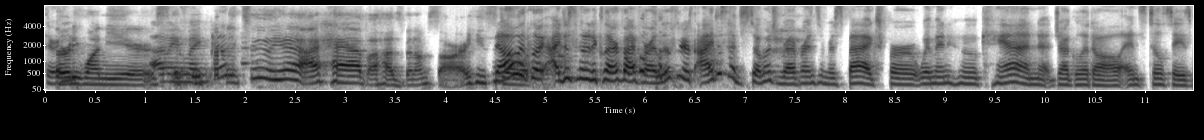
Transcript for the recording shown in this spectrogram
30. 31 years. I mean, my been 32. Yeah, I have a husband. I'm sorry. He's No, it's like, I just wanted to clarify for our listeners. I just have so much reverence and respect for women who can juggle it all and still stays,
